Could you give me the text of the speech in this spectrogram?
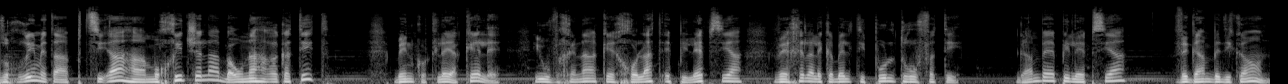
זוכרים את הפציעה המוחית שלה באונה הרקתית? בין כותלי הכלא היא אובחנה כחולת אפילפסיה והחלה לקבל טיפול תרופתי, גם באפילפסיה וגם בדיכאון.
